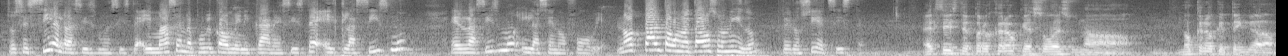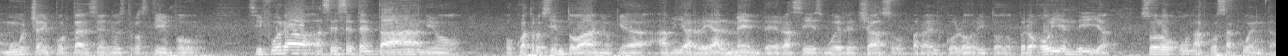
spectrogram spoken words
Entonces sí el racismo existe. Y más en República Dominicana existe el clasismo, el racismo y la xenofobia. No tanto como en Estados Unidos, pero sí existe. Existe, pero creo que eso es una no creo que tenga mucha importancia en nuestros tiempos. Si fuera hace 70 años o 400 años que había realmente racismo y rechazo para el color y todo, pero hoy en día solo una cosa cuenta,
